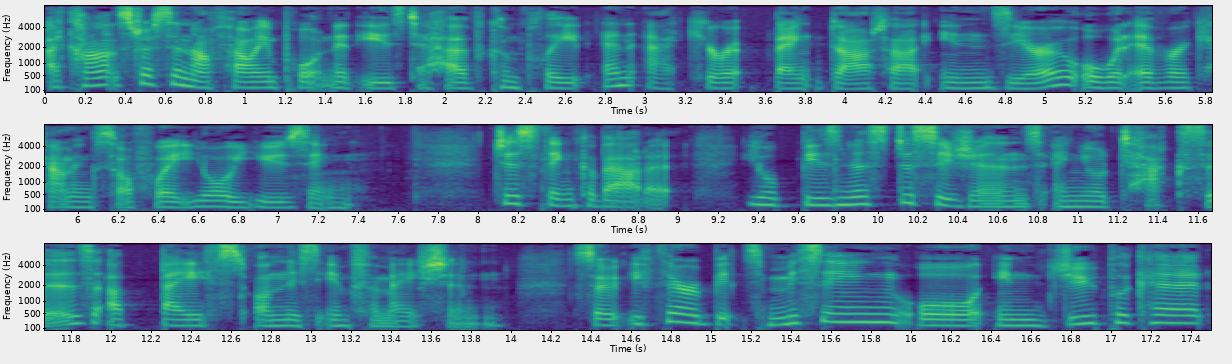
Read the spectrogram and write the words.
I can't stress enough how important it is to have complete and accurate bank data in Xero or whatever accounting software you're using. Just think about it. Your business decisions and your taxes are based on this information. So if there are bits missing or in duplicate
